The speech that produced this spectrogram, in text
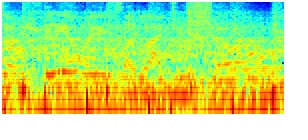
some feelings I'd like to show.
